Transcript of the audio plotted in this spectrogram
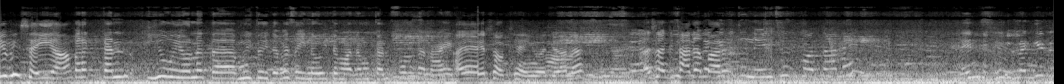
अॼु बि सही आहे पर कन इहो हुयो न त मुंहिंजी थोरी तबियत सही न हुई त माँ चयमि कंफर्म त न आहे ऐं देरि सां उथिया आहियूं अॼु है न असांखे साढा ॿारहं तो लेंसेज पता नहीं लगे तो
